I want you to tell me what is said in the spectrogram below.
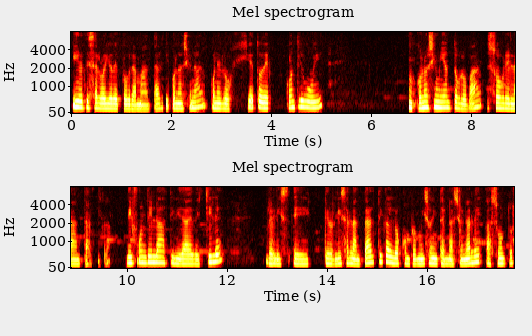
y el desarrollo del Programa Antártico Nacional con el objeto de contribuir un conocimiento global sobre la Antártica, difundir las actividades de Chile eh, que realiza la Antártica y los compromisos internacionales, asuntos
